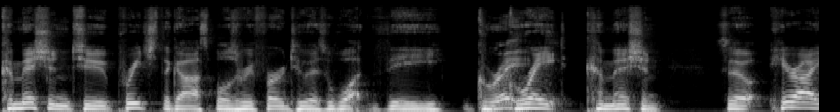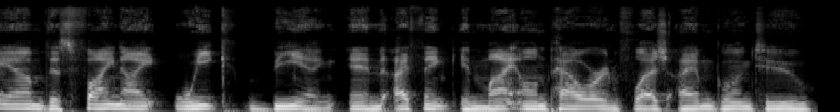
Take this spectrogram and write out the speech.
commission to preach the gospel is referred to as what the Great. Great Commission. So here I am, this finite, weak being, and I think in my own power and flesh, I am going to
